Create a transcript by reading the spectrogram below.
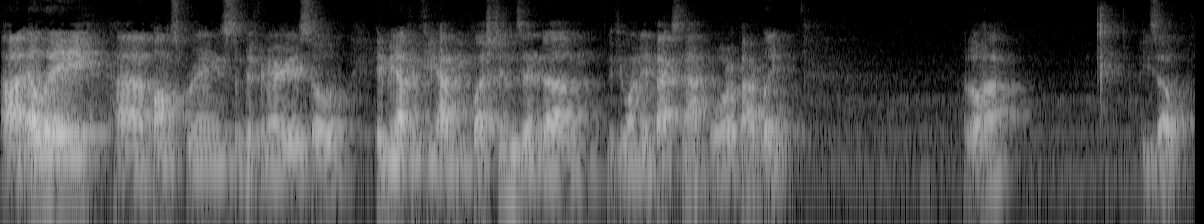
uh, LA, uh, Palm Springs, some different areas. So hit me up if you have any questions and um, if you want an impact snap or a power plate. Aloha. Peace out.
